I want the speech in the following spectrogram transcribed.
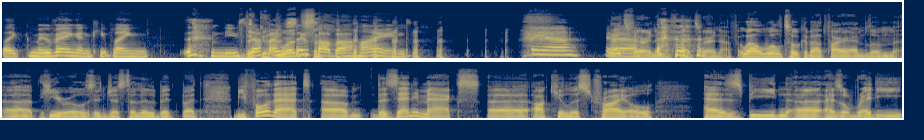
like moving and keep playing new stuff. I'm so far behind. yeah. That's fair enough. That's fair enough. Well, we'll talk about Fire Emblem uh, Heroes in just a little bit, but before that, um, the ZeniMax uh, Oculus trial has been uh, has already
